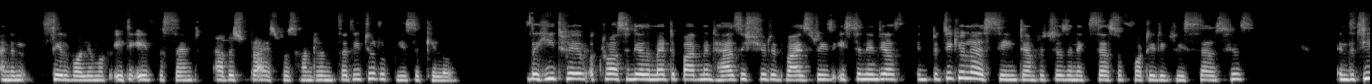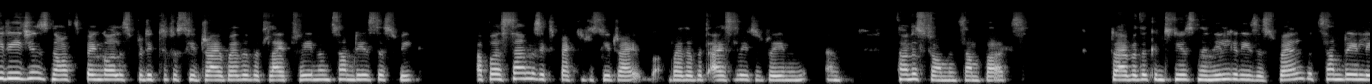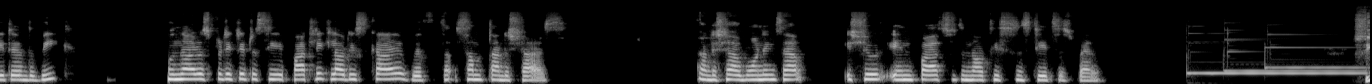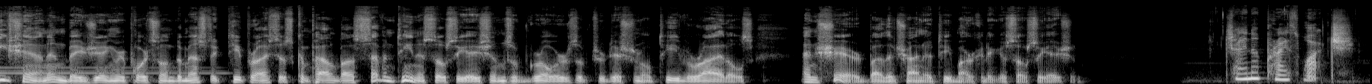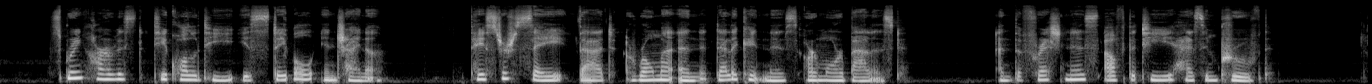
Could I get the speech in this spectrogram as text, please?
and a sale volume of 88%. Average price was 132 rupees a kilo. The heat wave across India, the Met Department has issued advisories. Eastern India, in particular, is seeing temperatures in excess of 40 degrees Celsius. In the tea regions, North Bengal is predicted to see dry weather with light rain on some days this week. Upper Assam is expected to see dry weather with isolated rain and thunderstorm in some parts. Dry weather continues in the Nilgiris as well, with some rain later in the week. Munnar is predicted to see a partly cloudy sky with th- some thunder showers. Thunder shower warnings are issued in parts of the northeastern states as well. Shen in Beijing reports on domestic tea prices compiled by 17 associations of growers of traditional tea varietals and shared by the China Tea Marketing Association. China Price Watch Spring harvest tea quality is stable in China. Tasters say that aroma and delicateness are more balanced, and the freshness of the tea has improved.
